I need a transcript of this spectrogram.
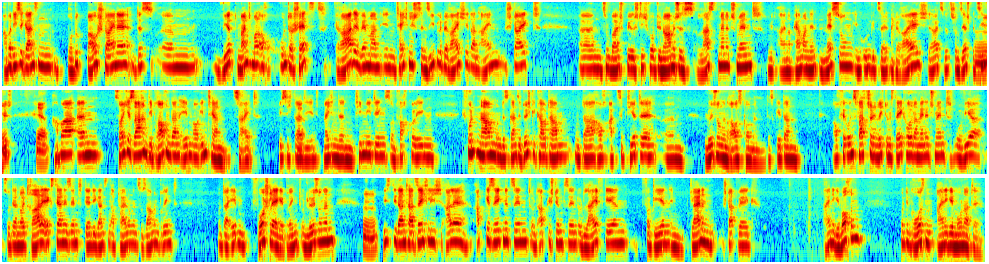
aber diese ganzen Produktbausteine, das ähm, wird manchmal auch unterschätzt, gerade wenn man in technisch sensible Bereiche dann einsteigt. Ähm, zum Beispiel Stichwort dynamisches Lastmanagement mit einer permanenten Messung im ungezählten Bereich. Ja, jetzt wird es schon sehr spezifisch. Mhm. Ja. Aber ähm, solche Sachen, die brauchen dann eben auch intern Zeit, bis sich da ja. die entsprechenden Teammeetings und Fachkollegen gefunden haben und das Ganze durchgekaut haben und da auch akzeptierte ähm, Lösungen rauskommen. Das geht dann auch für uns fast schon in Richtung Stakeholder Management, wo wir so der neutrale Externe sind, der die ganzen Abteilungen zusammenbringt und da eben Vorschläge bringt und Lösungen, mhm. bis die dann tatsächlich alle abgesegnet sind und abgestimmt sind und live gehen, vergehen im kleinen Stadtwerk einige Wochen und im Großen einige Monate.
